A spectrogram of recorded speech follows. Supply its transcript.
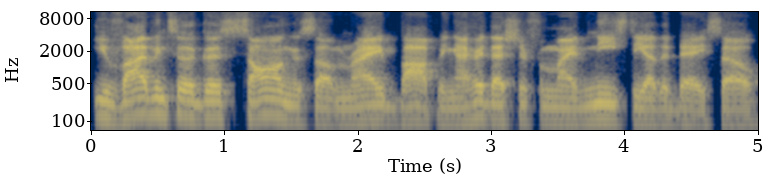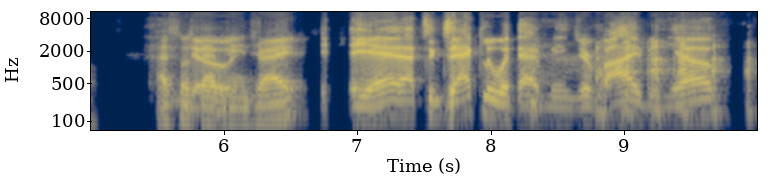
you vibing to a good song or something, right? Bopping. I heard that shit from my niece the other day, so that's what that means, right? Yeah, that's exactly what that means. You're vibing. yep.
